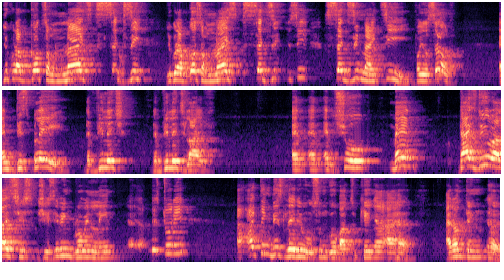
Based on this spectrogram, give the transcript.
you could have got some nice sexy you could have got some nice sexy you see sexy 90 for yourself and display the village the village life and and and show man guys do you realize she's she's even growing lean? Uh, this truly I, think this lady will soon go back to kenya. I i don't think uh,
